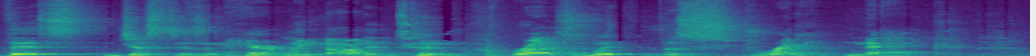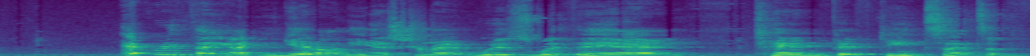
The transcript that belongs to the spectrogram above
this just is inherently not in tune. Whereas with the straight neck, everything I can get on the instrument was within 10, 15 cents of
